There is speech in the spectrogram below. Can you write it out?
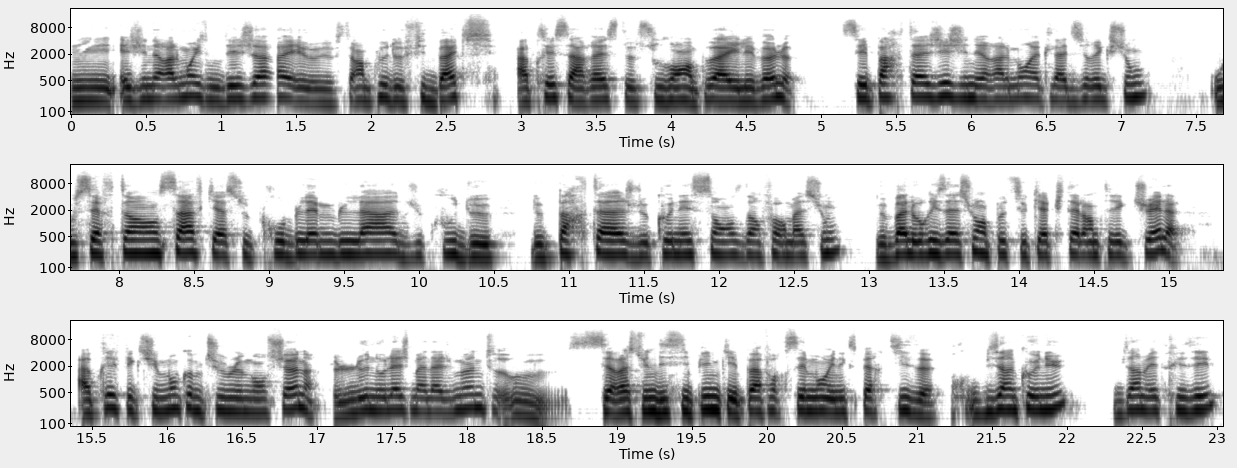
Et généralement, ils ont déjà euh, un peu de feedback. Après, ça reste souvent un peu high level. C'est partagé généralement avec la direction où certains savent qu'il y a ce problème-là, du coup, de, de, partage de connaissances, d'informations, de valorisation un peu de ce capital intellectuel. Après, effectivement, comme tu le mentionnes, le knowledge management, euh, ça reste une discipline qui n'est pas forcément une expertise bien connue, bien maîtrisée.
